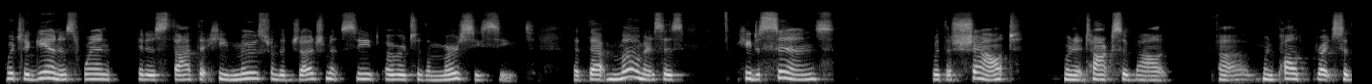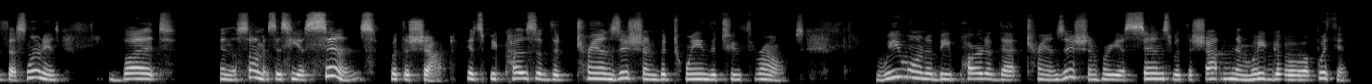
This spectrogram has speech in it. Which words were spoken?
which again is when it is thought that he moves from the judgment seat over to the mercy seat. At that moment, it says he descends with a shout when it talks about uh, when Paul writes to the Thessalonians, but in the psalm it says he ascends with a shout. It's because of the transition between the two thrones. We want to be part of that transition where he ascends with the shout and then we go up with him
